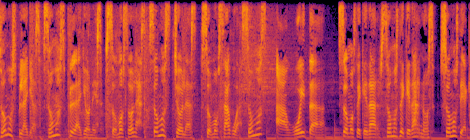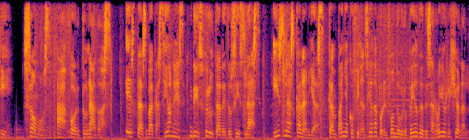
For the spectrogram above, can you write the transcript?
Somos playas, somos playones, somos olas, somos cholas, somos agua, somos agüita. Somos de quedar, somos de quedarnos, somos de aquí, somos afortunados. Estas vacaciones disfruta de tus islas. Islas Canarias, campaña cofinanciada por el Fondo Europeo de Desarrollo Regional.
